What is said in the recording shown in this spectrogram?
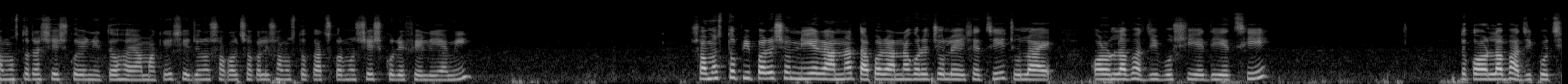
সমস্তটা শেষ করে নিতে হয় আমাকে। সেই জন্য সকাল সকালে সমস্ত কাজকর্ম শেষ করে ফেলি আমি। সমস্ত প্রিপারেশন নিয়ে রান্না, তারপর রান্নাঘরে চলে এসেছি। চুলায় করলা ভাজি বসিয়ে দিয়েছি। তো করলা ভাজি করছি,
